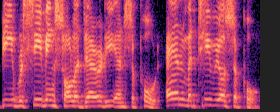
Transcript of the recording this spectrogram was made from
be receiving solidarity and support and material support.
